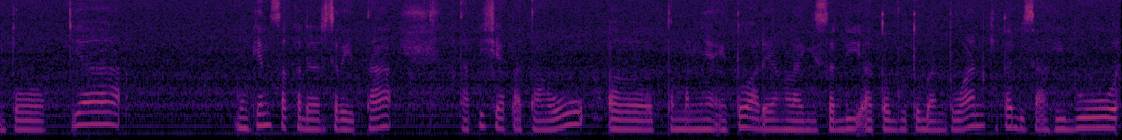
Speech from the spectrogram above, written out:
untuk ya mungkin sekedar cerita. Tapi siapa tahu uh, temennya itu ada yang lagi sedih atau butuh bantuan kita bisa hibur.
